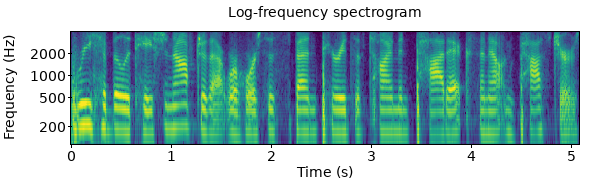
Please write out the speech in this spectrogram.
rehabilitation after that, where horses spend periods of time in paddocks and out in pastures.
